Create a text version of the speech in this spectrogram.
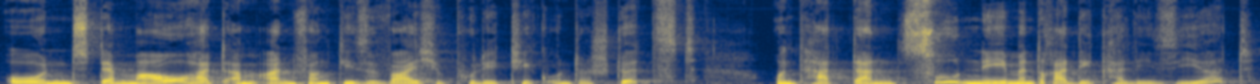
Und der Mao hat am Anfang diese weiche Politik unterstützt und hat dann zunehmend radikalisiert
